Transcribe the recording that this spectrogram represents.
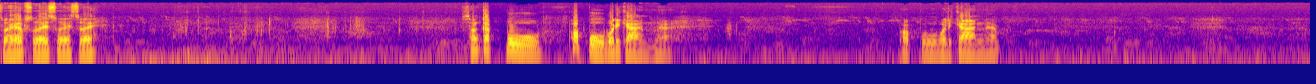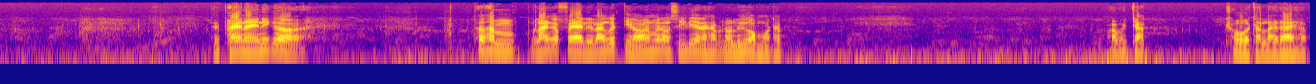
สวยครับสวยสวยสวยสังกัดปูพ่อปู่บริการนะฮะพ่อปู่บริการนะครับ แต่ภายในนี่ก็ ถ้าทำร้านกาแฟหรือร้านก๋วยเตี๋ยวไม่ต้องซีเรียสนะครับ เราลื้อออกหมดครับ เอาไปจัดโชว์จัดรายได้ครับ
